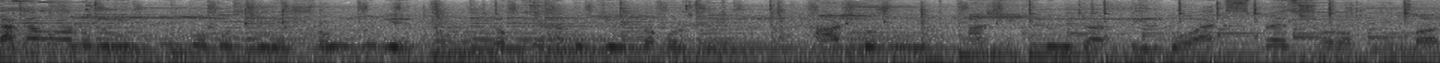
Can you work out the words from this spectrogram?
ঢাকা মহানগরীর পূর্ব পশ্চিমের সংযোগের লক্ষ্যে হাতিরঝিল প্রকল্পে আট দশমিক আশি কিলোমিটার দীর্ঘ এক্সপ্রেস সড়ক নির্মাণ।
